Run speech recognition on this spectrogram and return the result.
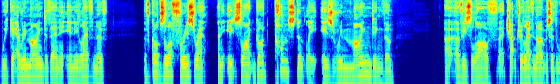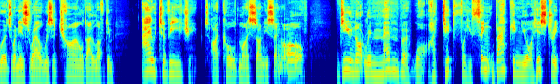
we get a reminder then in 11 of, of God's love for Israel. And it's like God constantly is reminding them uh, of his love. Uh, chapter 11 opens with the words When Israel was a child, I loved him. Out of Egypt, I called my son. He's saying, Oh, do you not remember what I did for you? Think back in your history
